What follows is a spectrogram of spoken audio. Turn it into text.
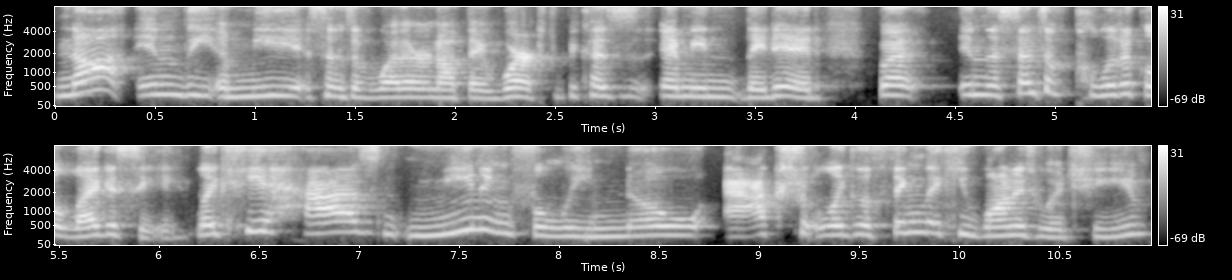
not in the immediate sense of whether or not they worked because i mean they did but in the sense of political legacy like he has meaningfully no actual like the thing that he wanted to achieve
